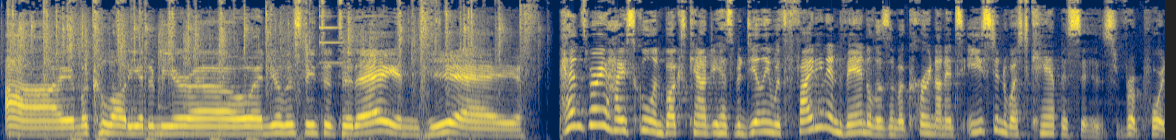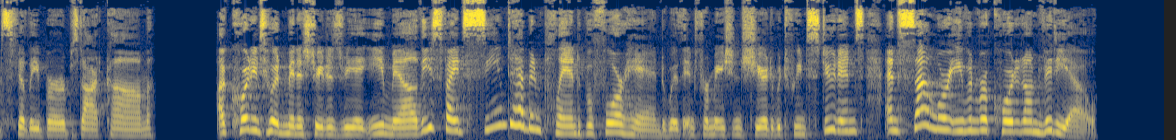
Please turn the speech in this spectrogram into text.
I'm Claudia DeMiro, and you're listening to Today in PA. Pennsbury High School in Bucks County has been dealing with fighting and vandalism occurring on its east and west campuses, reports PhillyBurbs.com. According to administrators via email, these fights seem to have been planned beforehand, with information shared between students, and some were even recorded on video.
